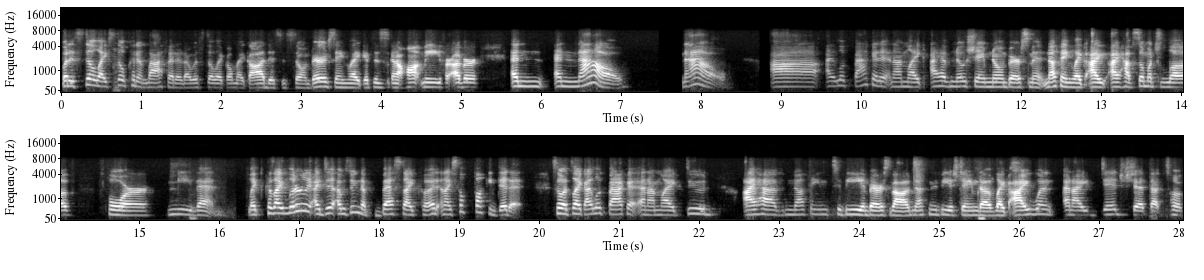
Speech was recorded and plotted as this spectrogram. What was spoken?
but it's still like, still couldn't laugh at it. I was still like, oh my God, this is so embarrassing. Like if this is going to haunt me forever. And, and now now uh, I look back at it and I'm like, I have no shame, no embarrassment, nothing. Like I, I have so much love for me then. Like, cause I literally, I did, I was doing the best I could and I still fucking did it. So it's like I look back at and I'm like, dude, I have nothing to be embarrassed about, nothing to be ashamed of. Like I went and I did shit that took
